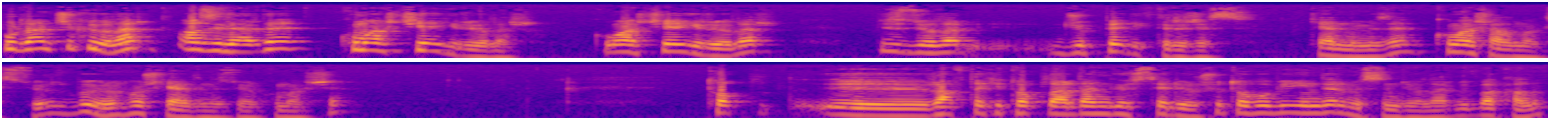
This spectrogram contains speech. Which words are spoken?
Buradan çıkıyorlar. Az ileride kumaşçıya giriyorlar. Kumaşçıya giriyorlar. Biz diyorlar cübbe diktireceğiz kendimize. Kumaş almak istiyoruz. Buyurun hoş geldiniz diyor kumaşçı. Top, e, raftaki toplardan gösteriyor. Şu topu bir indir misin diyorlar. Bir bakalım.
